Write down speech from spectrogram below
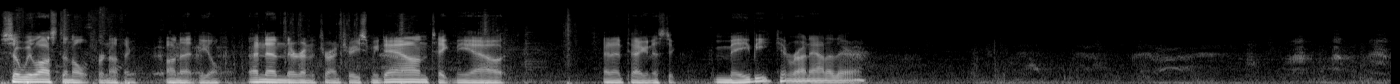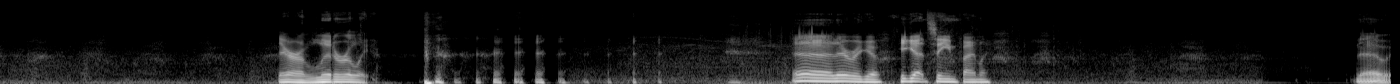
So we lost an ult for nothing on that deal. And then they're going to try and chase me down, take me out. An antagonistic maybe can run out of there. There are literally. uh, there we go. He got seen finally. No,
